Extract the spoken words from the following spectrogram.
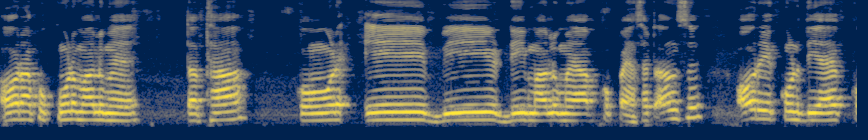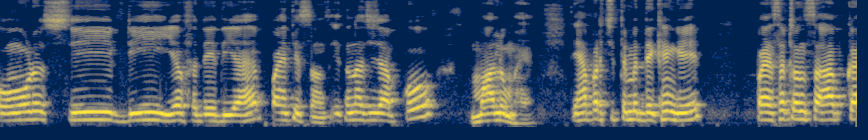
और आपको कोण मालूम है? तथा कोण ए बी डी मालूम है आपको पैंसठ अंश। और एक कोण दिया है, कोण सी डी एफ़ दे दिया है पैंतीस अंश। इतना चीज़ आपको मालूम है। यहाँ पर चित्र में देखेंगे, पैंसठ अंश आपका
